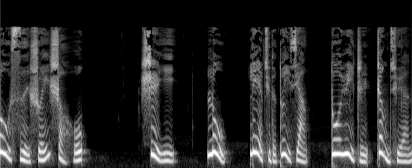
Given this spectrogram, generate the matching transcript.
鹿死谁手？示意鹿猎取的对象多喻指政权，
